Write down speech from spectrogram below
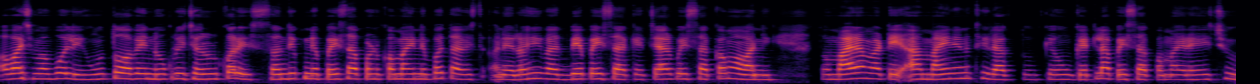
અવાજમાં બોલી, હું તો હવે નોકરી જરૂર કરીશ, સંદીપને પૈસા પણ કમાઈને બતાવીશ અને રહી વાત બે પૈસા કે ચાર પૈસા કમાવાની, તો મારા માટે આ માયને નથી રાખતું કે હું કેટલા પૈસા કમાઈ રહી છું,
